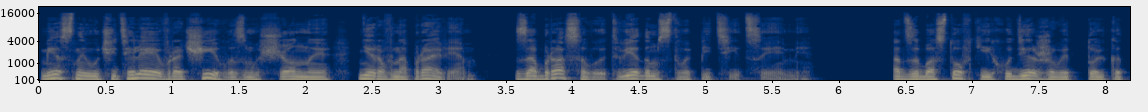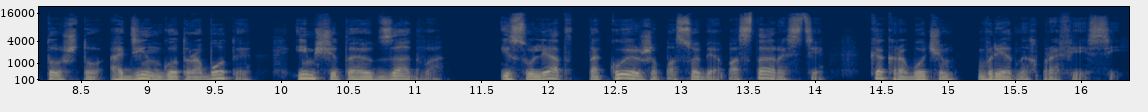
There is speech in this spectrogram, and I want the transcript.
Местные учителя и врачи, возмущенные неравноправием, забрасывают ведомство петициями. От забастовки их удерживает только то, что один год работы им считают за два и сулят такое же пособие по старости, как рабочим вредных профессий.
